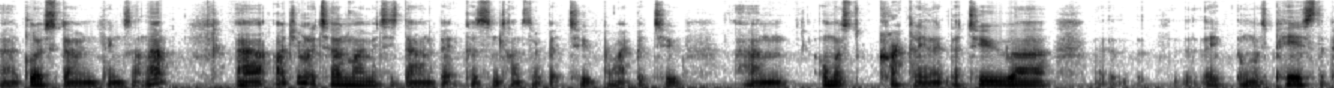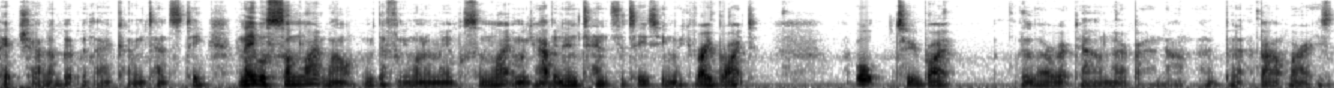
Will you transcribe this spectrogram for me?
uh, glowstone, things like that. Uh, I generally turn my emitters down a bit because sometimes they're a bit too bright, a bit too um, almost crackly. They're, they're too uh, they almost pierce the picture a little bit with their kind of intensity. Enable sunlight. Well, we definitely want to enable sunlight, and we can have an intensity, so you can make it very bright. Oh, too bright. Lower it down, lower it down, but about where it is.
